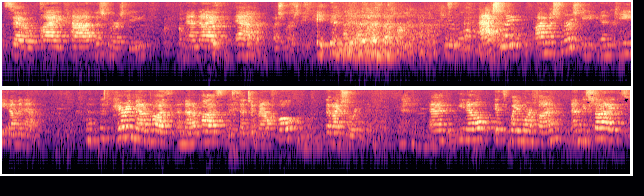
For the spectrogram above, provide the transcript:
So I have a shmirshky, and I am a shmirshky. Actually, I'm a shmirshky in PM&M. Perimenopause and menopause is such a mouthful that I shortened it. And, you know, it's way more fun. And besides,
